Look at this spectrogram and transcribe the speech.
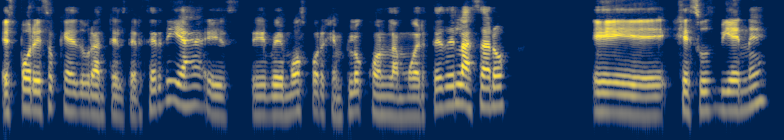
Es por eso que durante el tercer día este, vemos, por ejemplo, con la muerte de Lázaro, eh, Jesús viene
